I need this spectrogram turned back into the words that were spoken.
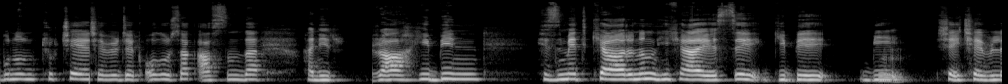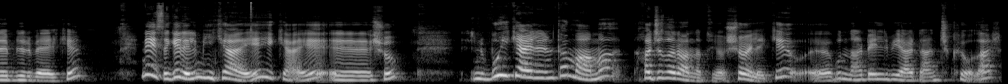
Bunun Türkçe'ye çevirecek olursak aslında hani rahibin hizmetkarının hikayesi gibi bir şey çevrilebilir belki. Neyse gelelim hikayeye. Hikaye e, şu. Şimdi bu hikayelerin tamamı hacıları anlatıyor. Şöyle ki e, bunlar belli bir yerden çıkıyorlar.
